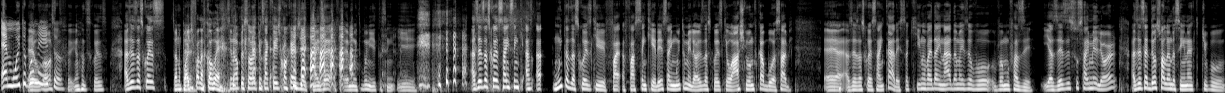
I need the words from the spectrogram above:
é muito Eu bonito. gosto, foi uma das coisas. Às vezes as coisas. Só não pode É. falar qual é. Senão a pessoa vai pensar que fez de qualquer jeito, mas é, é muito bonito, assim. E. Às vezes as coisas saem sem. as- a- muitas das coisas que fa faço sem querer saem muito melhores das coisas que eu acho que vão ficar boas, sabe? É, às vezes as coisas saem, cara, isso aqui não vai dar em nada, mas eu vou. Vamos fazer. E às vezes isso sai melhor. Às vezes é Deus falando assim, né? que, Tipo.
